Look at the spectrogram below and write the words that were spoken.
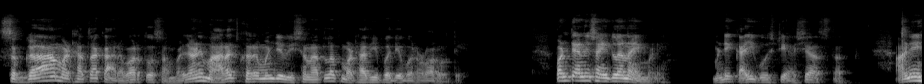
सगळा मठाचा कारभार तो सांभाळला आणि महाराज खरं म्हणजे विश्वनाथलाच मठाधिपती बनवणार होते. पण त्याने सांगितलं नाही म्हणे. म्हणजे काही गोष्टी अशा असतात. आणि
